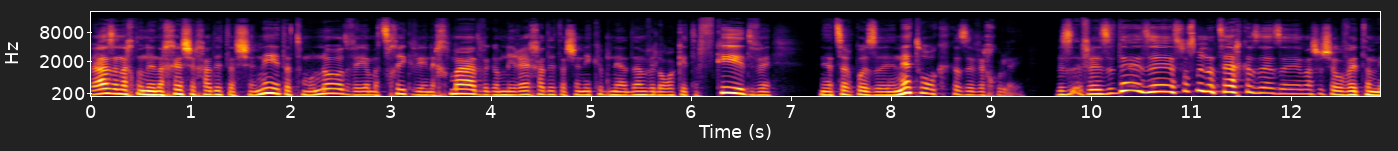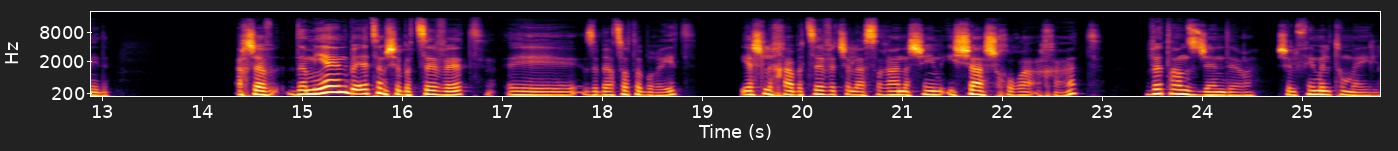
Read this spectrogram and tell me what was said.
ואז אנחנו ננחש אחד את השני, את התמונות, ויהיה מצחיק ויהיה נחמד, וגם נראה אחד את השני כבני אדם ולא רק כתפקיד, ונייצר פה איזה נטוורק כזה וכולי. וזה, וזה זה, זה סוס מנצח כזה, זה משהו שעובד תמיד. עכשיו, דמיין בעצם שבצוות, אה, זה בארצות הברית, יש לך בצוות של העשרה אנשים אישה שחורה אחת וטרנסג'נדר של פימל טו מייל,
